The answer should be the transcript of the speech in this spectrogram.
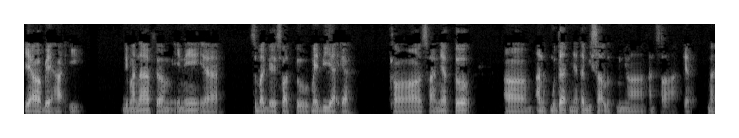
YLBHI, di mana film ini ya sebagai suatu media ya, kalau soalnya tuh um, anak muda ternyata bisa loh menyuarakan suara rakyat. Nah,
